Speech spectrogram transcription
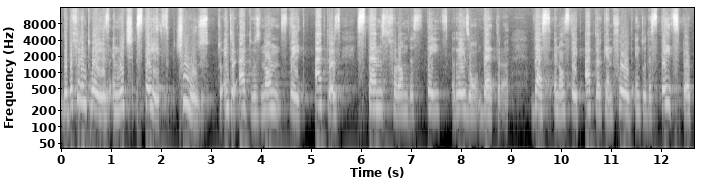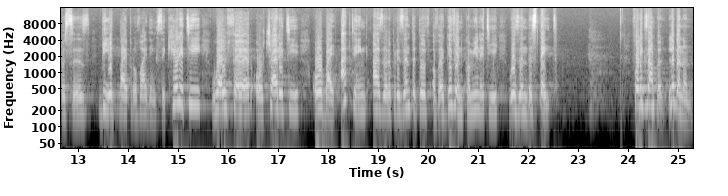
The different ways in which states choose to interact with non-state actors stems from the state's raison d'etre. Thus, a non-state actor can fold into the state's purposes, be it by providing security, welfare, or charity, or by acting as a representative of a given community within the state. For example, Lebanon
